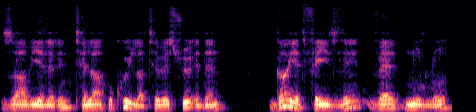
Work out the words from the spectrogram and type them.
zaviyelerin telahukuyla tevessü eden gayet feyizli ve nurlu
